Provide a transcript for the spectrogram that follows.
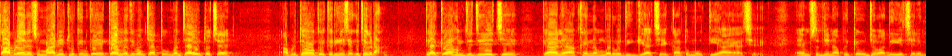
તો આપણે એને શું મારી ઠોકીને કહીએ? કેમ નથી વંચાતું? વંચાયું તો છે. આપણે ત્યાં કંઈ કરીએ છીએ કે ઝઘડા? ત્યાં કેવા સમજી જઈએ છીએ કે આને આખે નંબર વધી ગયા છે, કાં તો મોતી આવ્યા છે. એમ સમજીને આપણે કેવું જવા દઈએ છીએ અને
